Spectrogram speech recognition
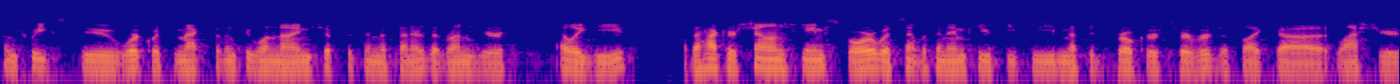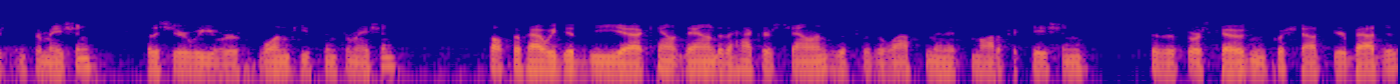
some tweaks to work with the MAX7219 chip that's in the center that runs your LEDs. The Hackers Challenge game score was sent with an MQTT message broker server, just like uh, last year's information. So this year we were one piece of information. It's also how we did the uh, countdown to the Hackers Challenge, which was a last-minute modification to the source code and pushed out to your badges.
